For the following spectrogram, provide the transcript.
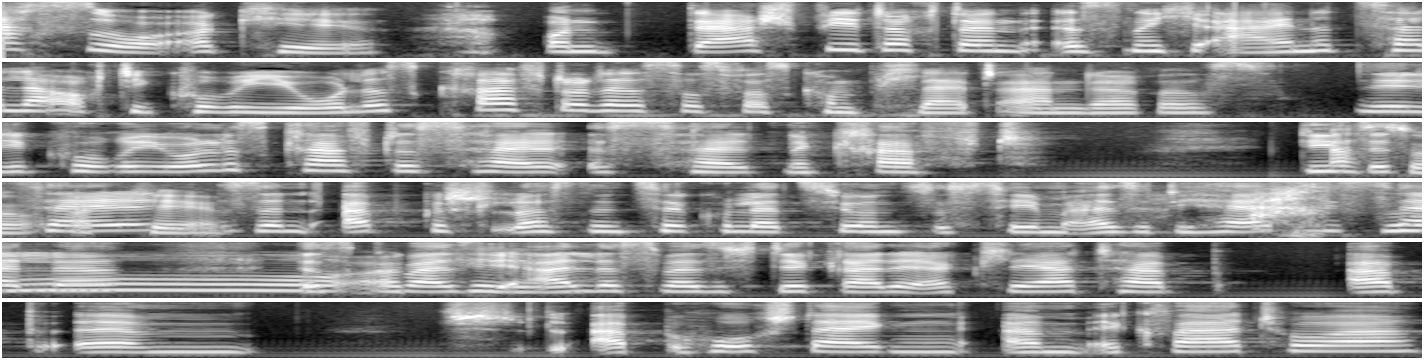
Ach so, okay. Und da spielt doch dann, ist nicht eine Zelle auch die Corioliskraft oder ist das was komplett anderes? Nee, die Corioliskraft ist halt, ist halt eine Kraft. Diese so, Zellen okay. sind abgeschlossene Zirkulationssysteme. Also die Hadley-Zelle so, ist quasi okay. alles, was ich dir gerade erklärt habe, ab, ähm, ab Hochsteigen am Äquator,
